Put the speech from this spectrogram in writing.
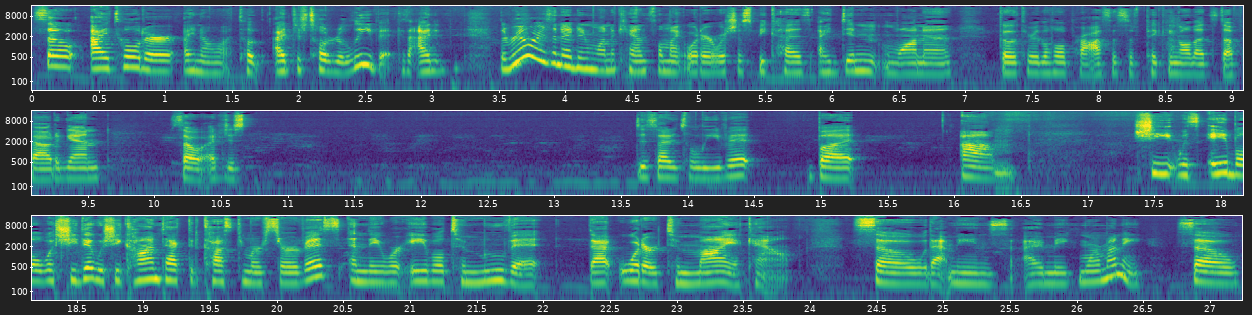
So I told her I know I told I just told her to leave it because I the real reason I didn't want to cancel my order was just because I didn't want to go through the whole process of picking all that stuff out again. So I just decided to leave it, but um she was able what she did was she contacted customer service and they were able to move it that order to my account. So that means i make more money. So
